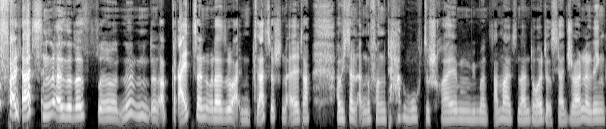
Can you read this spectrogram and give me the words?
verlassen. Also das äh, ne, ab 13 oder so, im klassischen Alter, habe ich dann angefangen, Tagebuch zu schreiben, wie man es damals nannte. Heute ist ja Journaling.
